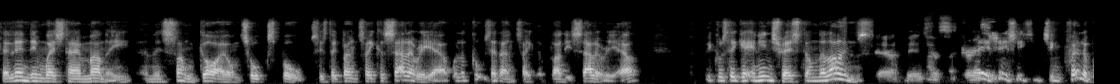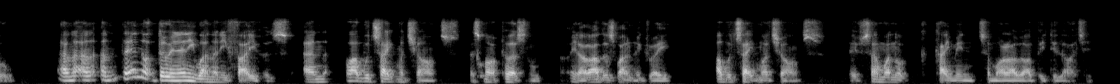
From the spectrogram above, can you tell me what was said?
they're lending West Ham money, and there's some guy on Talk Sport says they don't take a salary out. Well, of course they don't take the bloody salary out because they're getting interest on the loans. yeah, the interest is It's, crazy. it's, it's, it's incredible. And, and, and they're not doing anyone any favours. And I would take my chance. That's my personal, you know, others won't agree. I would take my chance. If someone came in tomorrow, I'd be delighted.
